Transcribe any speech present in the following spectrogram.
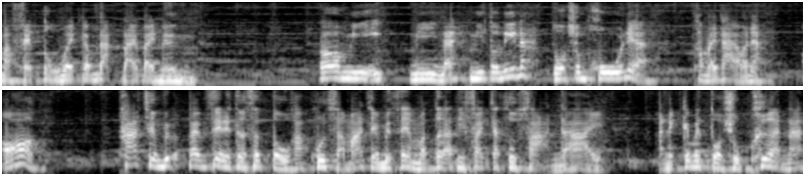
มาเซตตรงไว้กับดักได้ใบหนึ่งก็มีอีกมีไหมมีตัวนี้นะ ตัวชมพูเนี่ยทำอะไรได้วะเนี่ยอ๋อถ้าเชิญไปเป็นเซนในเทอร์ศัตรูครับคุณสามารถเชิญไปเซนมอนเตอร์อาร์ติแฟกต์จากสุสานได้ อันนี้ก็เป็นตัวชุบเพื่อนนะ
